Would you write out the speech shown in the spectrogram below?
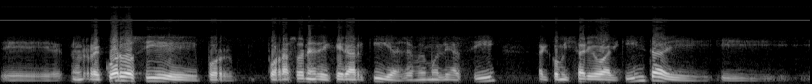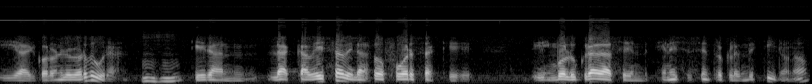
Eh, recuerdo sí, por, por razones de jerarquía, llamémosle así, al comisario Valquinta y, y, al coronel Verdura, que eran la cabeza de las dos fuerzas que, involucradas en, en, ese centro clandestino, ¿no?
